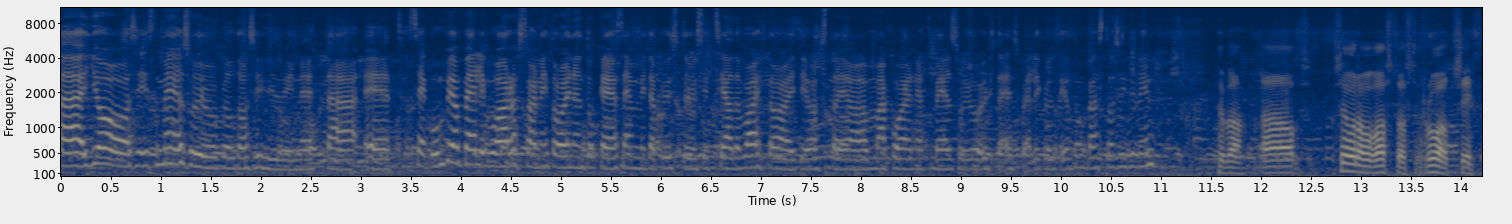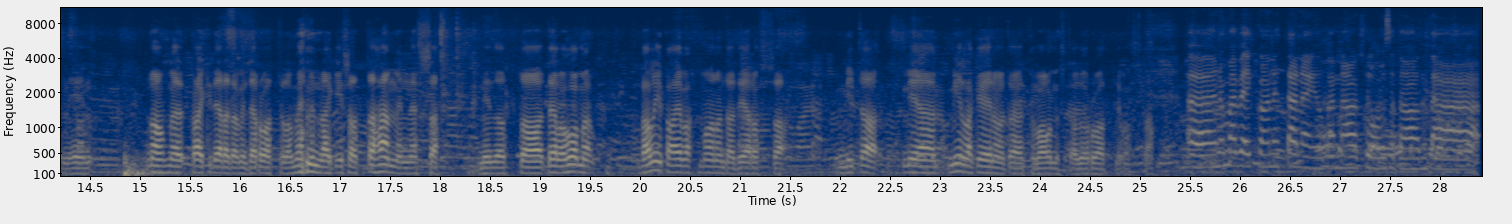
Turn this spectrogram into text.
Ää, joo, siis me sujuu kyllä tosi hyvin, että et se kumpi on pelivuorossa, niin toinen tukee sen, mitä pystyy sit sieltä vaihtoaitiosta ja mä koen, että meillä sujuu yhteispeli kyllä Tiltun kanssa tosi hyvin. Hyvä. Uh, seuraava vastaus Ruotsi, niin no me kaikki tiedetään, miten Ruotsilla on mennyt nämä kisat tähän mennessä, niin tota, teillä on huomenna välipäivä maanantai tiedossa mitä, millä keinoilla te olette valmistautua Ruotsia vastaan? No mä veikkaan, että tänä iltana klousataan tämä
